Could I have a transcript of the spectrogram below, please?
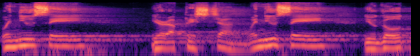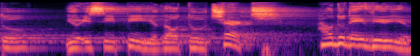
When you say you're a Christian, when you say you go to UECP, you go to church, how do they view you?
